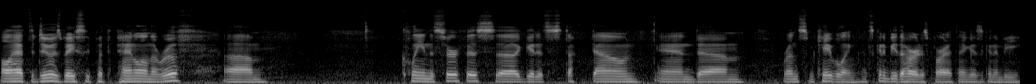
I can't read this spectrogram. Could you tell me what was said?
all I have to do is basically put the panel on the roof um, clean the surface, uh, get it stuck down, and um, run some cabling. That's going to be the hardest part, I think, is going to be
